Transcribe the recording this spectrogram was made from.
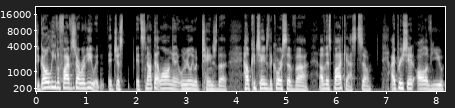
to go leave a five star review. It, it just it's not that long and it really would change the help could change the course of uh, of this podcast. So I appreciate all of you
